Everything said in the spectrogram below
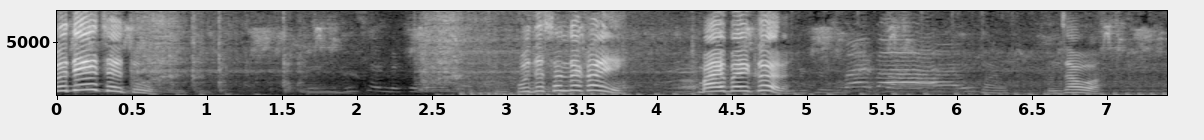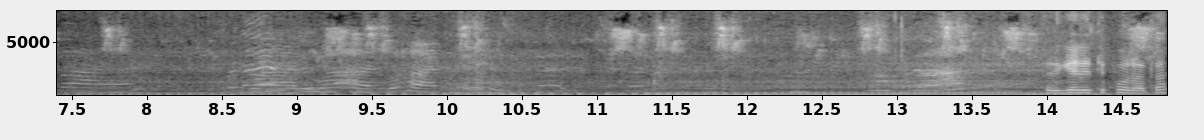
कधी यायचंय तू? उद्या संध्याकाळी. बाय बाय कर. जावा. तर गेले ते पोरं आता.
